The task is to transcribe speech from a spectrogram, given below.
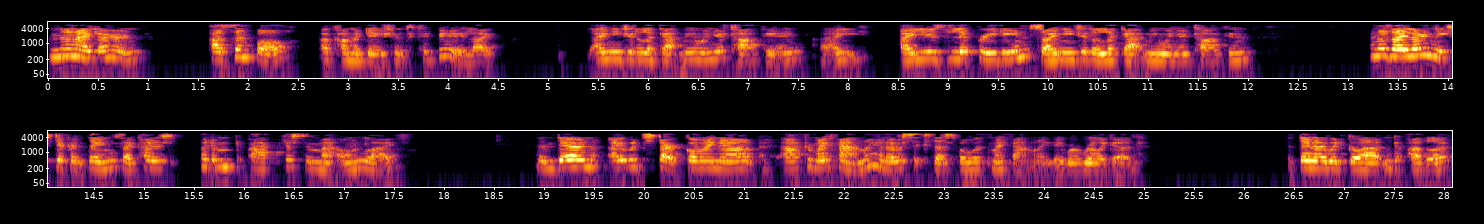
And then I learned how simple accommodations could be. Like, I need you to look at me when you're talking. I I use lip reading, so I need you to look at me when you're talking. And as I learned these different things, I kind of put them to practice in my own life. And then I would start going out after my family, and I was successful with my family. They were really good. But then I would go out into public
